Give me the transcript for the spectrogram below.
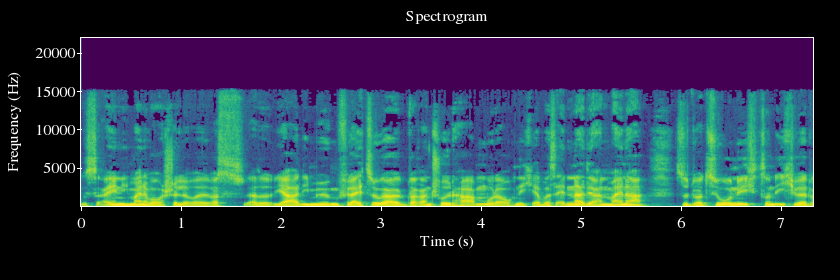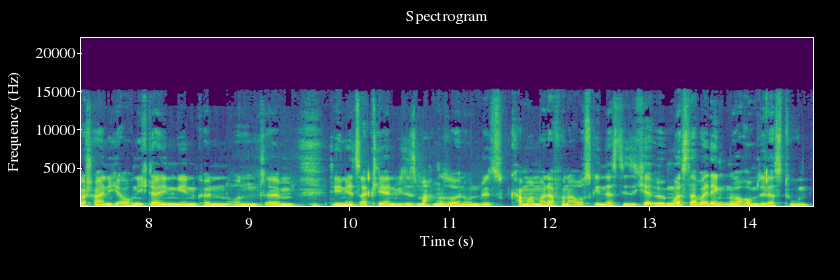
ist eigentlich nicht meine Baustelle, weil was, also ja, die mögen vielleicht sogar daran Schuld haben oder auch nicht, aber es ändert ja an meiner Situation nichts und ich werde wahrscheinlich auch nicht dahin gehen können und ähm, denen jetzt erklären, wie sie es machen sollen. Und jetzt kann man mal davon ausgehen, dass die sich ja irgendwas dabei denken, warum sie das tun.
